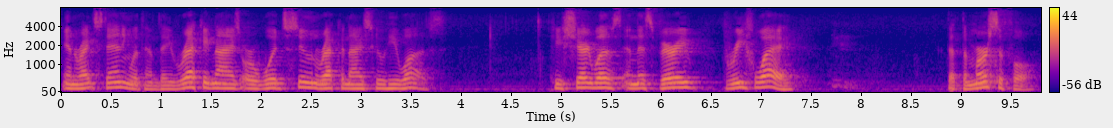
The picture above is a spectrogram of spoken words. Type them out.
in right standing with him. They recognized or would soon recognize who he was. He shared with us in this very brief way that the merciful,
